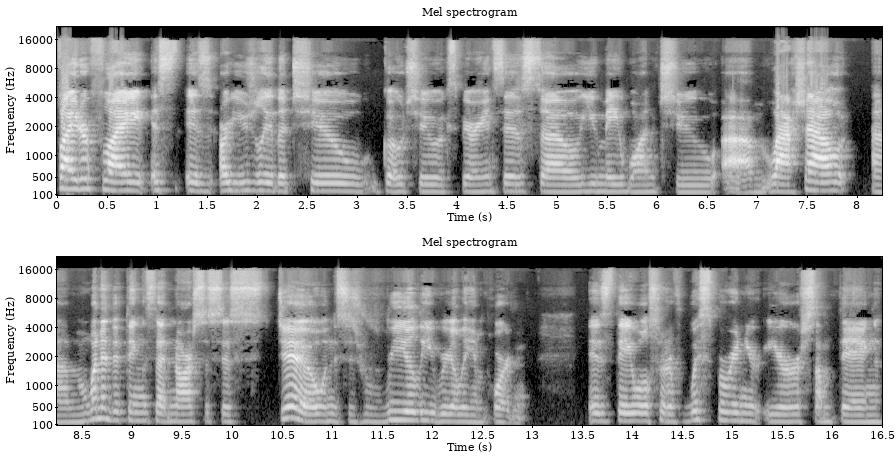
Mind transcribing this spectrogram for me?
fight or flight is is are usually the two go-to experiences so you may want to um, lash out um, one of the things that narcissists do, and this is really, really important, is they will sort of whisper in your ear something,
